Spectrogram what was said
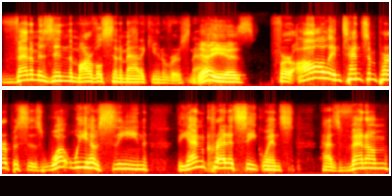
Venom is in the Marvel Cinematic Universe now. Yeah, he is. For all intents and purposes, what we have seen, the end credit sequence has Venom,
